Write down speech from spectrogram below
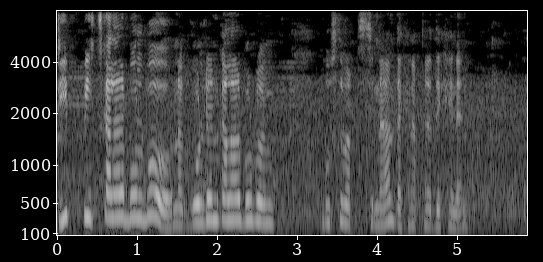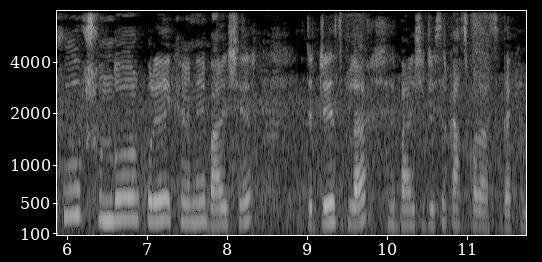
ডিপ পিচ কালার বলব না গোল্ডেন কালার বলব আমি বুঝতে পারতেছি না। দেখেন আপনারা দেখে নেন। খুব সুন্দর করে এখানে বারিশের যে ড্রেসগুলা সেই বারিশের ড্রেসের কাজ করা আছে দেখেন।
